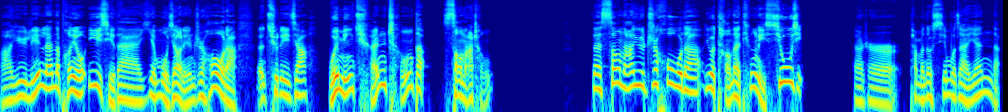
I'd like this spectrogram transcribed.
啊，与林兰的朋友一起在夜幕降临之后的，呃，去了一家闻名全城的桑拿城。在桑拿浴之后的，又躺在厅里休息，但是他们都心不在焉的，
